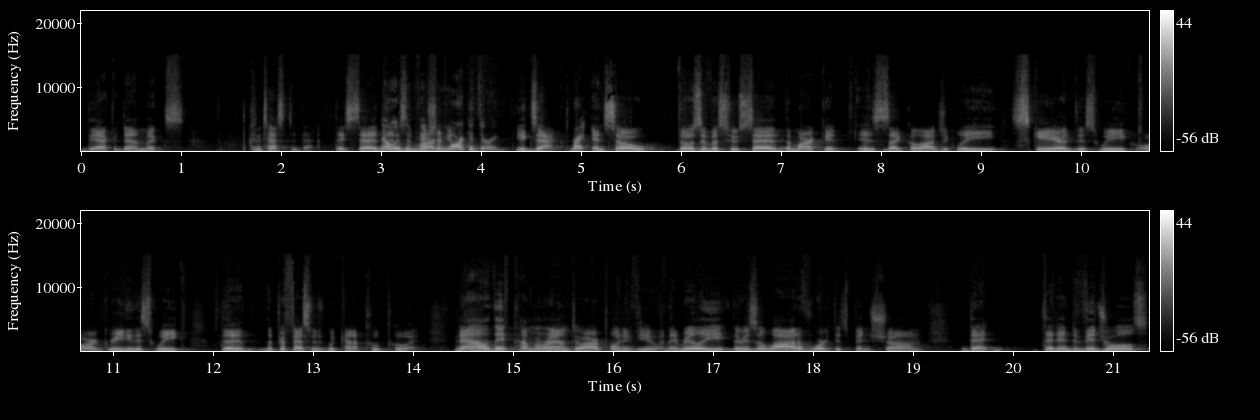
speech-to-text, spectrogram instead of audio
the academics contested that. They said no, it was efficient market, market theory. Exactly. Right. And so those of us who said the market is psychologically scared this week or greedy this week, the, the professors would kind of poo poo it. Now they've come around to our point of view, and they really, there is a lot of work that's been shown that, that individuals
